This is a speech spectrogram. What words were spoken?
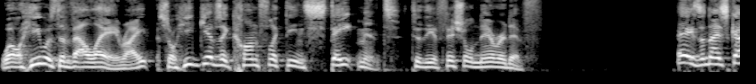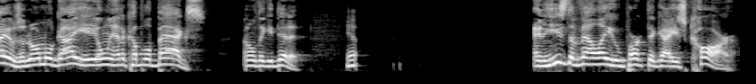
Well, he was the valet, right? So he gives a conflicting statement to the official narrative. Hey, he's a nice guy. He was a normal guy. He only had a couple of bags. I don't think he did it. And he's the valet who parked the guy's car.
